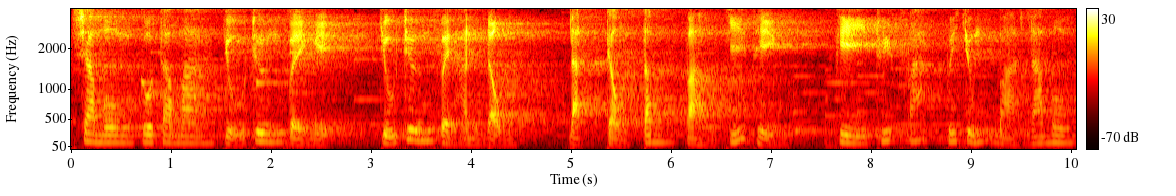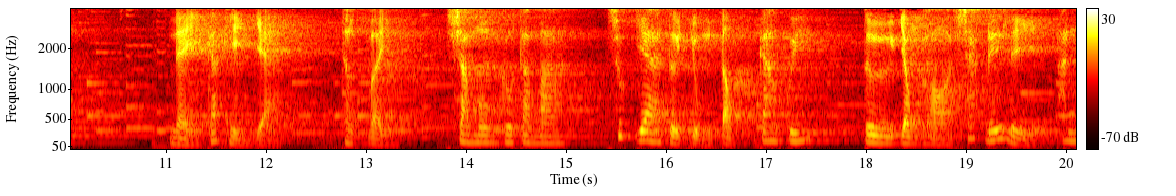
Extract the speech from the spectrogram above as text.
Sa môn Gautama chủ trương về nghiệp, chủ trương về hành động, đặt trọng tâm vào chí thiện khi thuyết pháp với chúng bà la môn. Này các hiền giả, thật vậy, Sa môn Gautama xuất gia từ chủng tộc cao quý, từ dòng họ sát đế lì thanh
